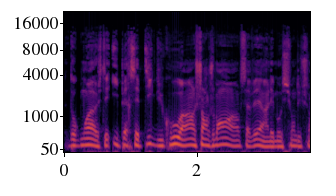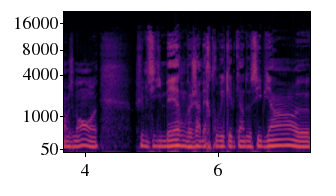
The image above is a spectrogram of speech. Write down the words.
donc moi j'étais hyper sceptique du coup, hein, un changement, hein, vous savez, hein, l'émotion du changement. Euh, je me suis dit merde, on va jamais retrouver quelqu'un d'aussi bien, euh,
